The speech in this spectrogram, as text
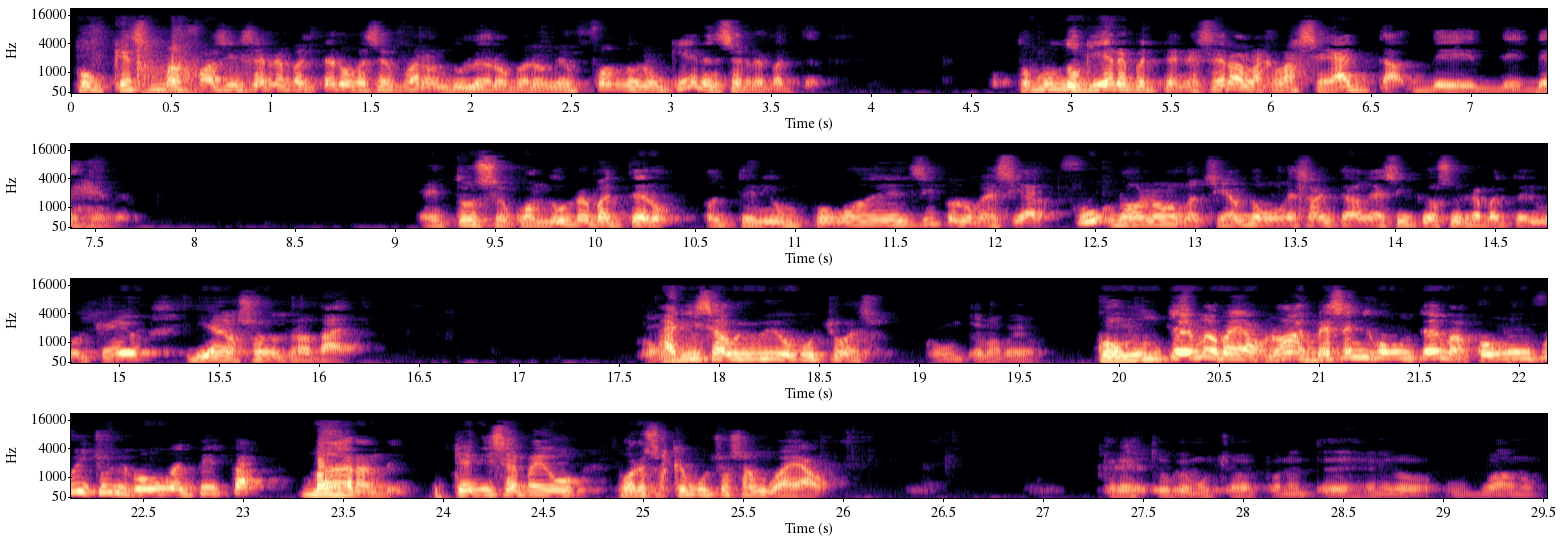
porque es más fácil ser repartero que ser farandulero, pero en el fondo no quieren ser reparteros. Todo el mundo quiere pertenecer a la clase alta de, de- de género. Entonces, cuando un repartero obtenía un poco de éxito, lo que decía era, "Fu, no, no, si ando con esa gente van a decir que yo soy repartero igual que ellos y ya yo soy otra talla. Aquí se ha vivido mucho eso. Con un tema peor. Con un tema pegado, no, a veces ni con un tema, con un feature y con un artista más grande, que ni se pegó. Por eso es que muchos se han guayado. ¿Crees tú que muchos exponentes de género urbano,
